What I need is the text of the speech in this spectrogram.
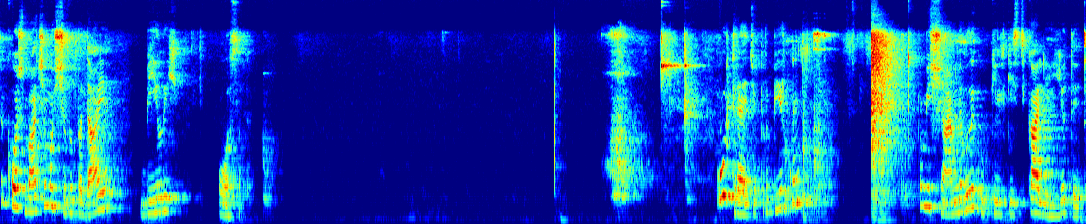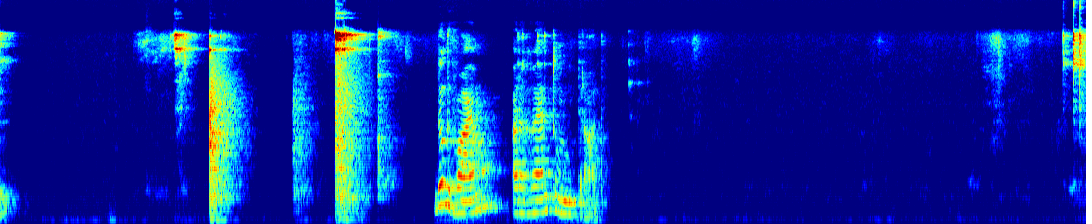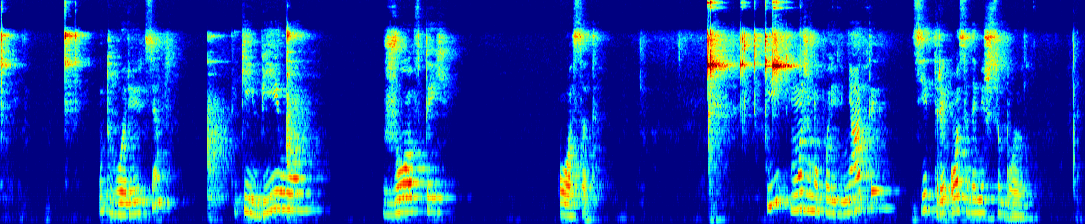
Також бачимо, що випадає білий осад. У третю пробірку поміщаємо невелику кількість калію йодиду. Доливаємо аргентум нітрат. Утворюється такий біло-жовтий осад. І можемо порівняти ці три осади між собою.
